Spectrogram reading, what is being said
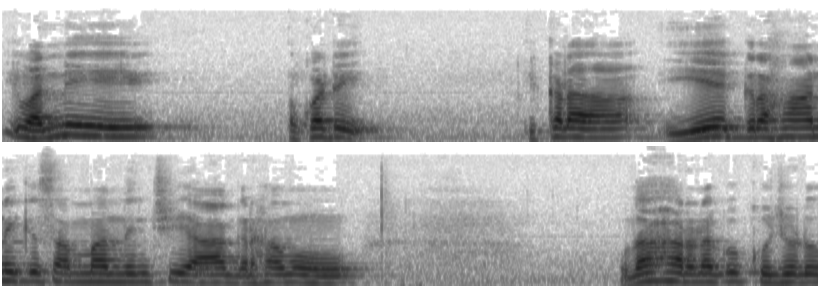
ఇవన్నీ ఒకటి. ఇక్కడ ఏ గ్రహానికి సంబంధించి ఆ గ్రహము ఉదాహరణకు కుజుడు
